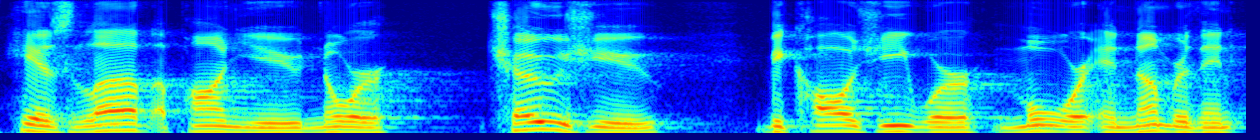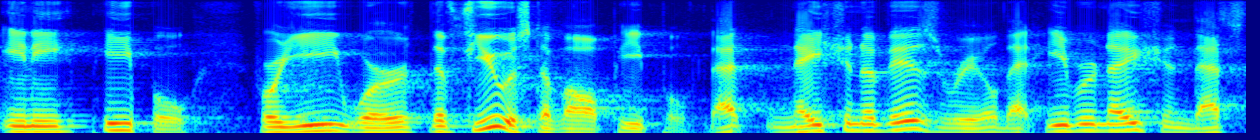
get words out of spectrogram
his love upon you, nor chose you because ye were more in number than any people for ye were the fewest of all people. That nation of Israel, that Hebrew nation, that's,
